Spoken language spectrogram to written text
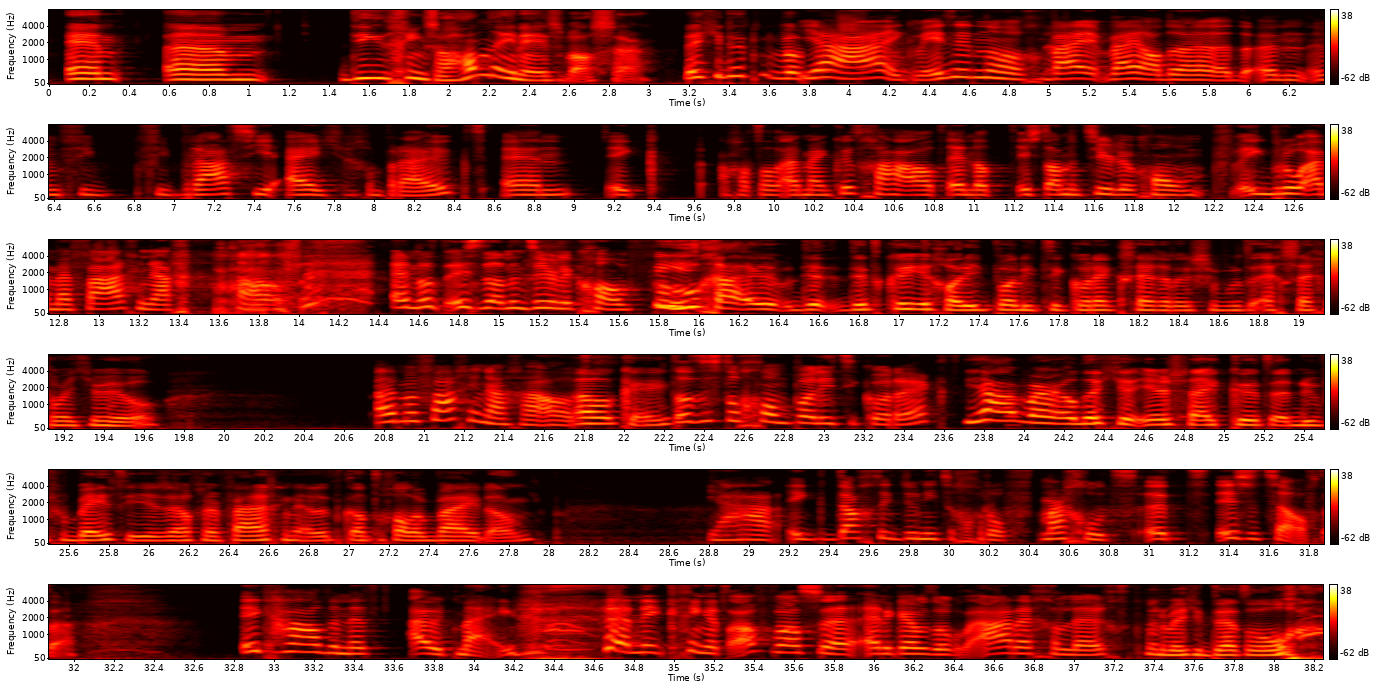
en ehm, die ging zijn handen ineens wassen. Weet je dit? Ja, ik weet het nog. Wij, wij hadden een, een vi- vibratie-eitje gebruikt. En ik had dat uit mijn kut gehaald. En dat is dan natuurlijk gewoon... Ik bedoel, uit mijn vagina gehaald. en dat is dan natuurlijk gewoon vies. Hoe ga je... Dit, dit kun je gewoon niet politiek correct zeggen. Dus je moet echt zeggen wat je wil. Uit mijn vagina gehaald. Oh, Oké. Dat is toch gewoon politiek correct? Ja, maar omdat je eerst zei kut en nu verbeter je jezelf naar vagina. Dat kan toch allebei dan? Ja, ik dacht ik doe niet te grof. Maar goed, het is hetzelfde. Ik haalde het uit mij. en ik ging het afwassen en ik heb het op het aanrecht gelegd. Met een beetje dettel.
